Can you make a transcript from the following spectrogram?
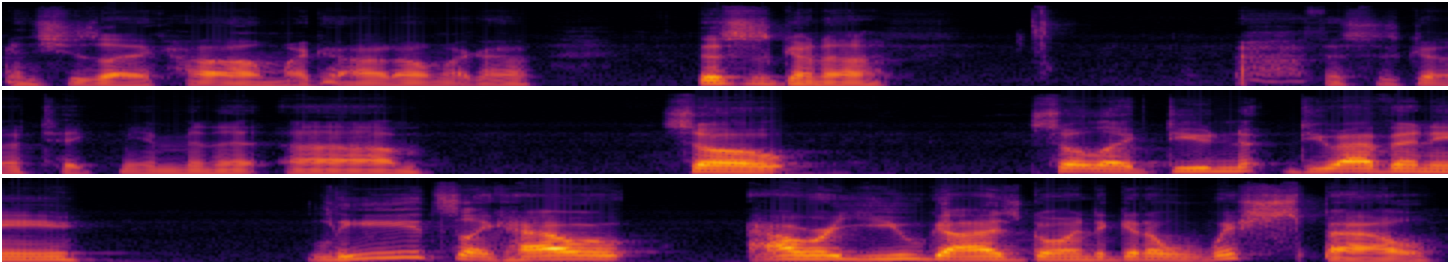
And she's like, "Oh my god, oh my god, this is gonna, this is gonna take me a minute." Um, so, so like, do you do you have any leads? Like, how how are you guys going to get a wish spell?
